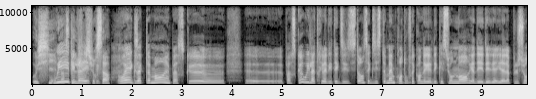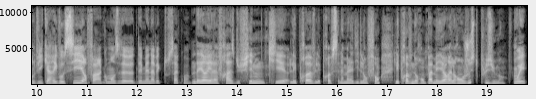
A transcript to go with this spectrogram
aussi, Oui, parce puis qu'elles bah, sur ça. Ouais, exactement, et parce que euh, euh, parce que oui, la trivialité d'existence existe même quand on fréquente des, des questions de mort. Il y a des, des- il y a la pulsion de vie qui arrive aussi. Enfin, comment on se démène avec tout ça, quoi. D'ailleurs, il y a la phrase du film qui est l'épreuve, l'épreuve c'est la maladie de l'enfant. L'épreuve ne rend pas meilleur, elle rend juste plus humain. Oui.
